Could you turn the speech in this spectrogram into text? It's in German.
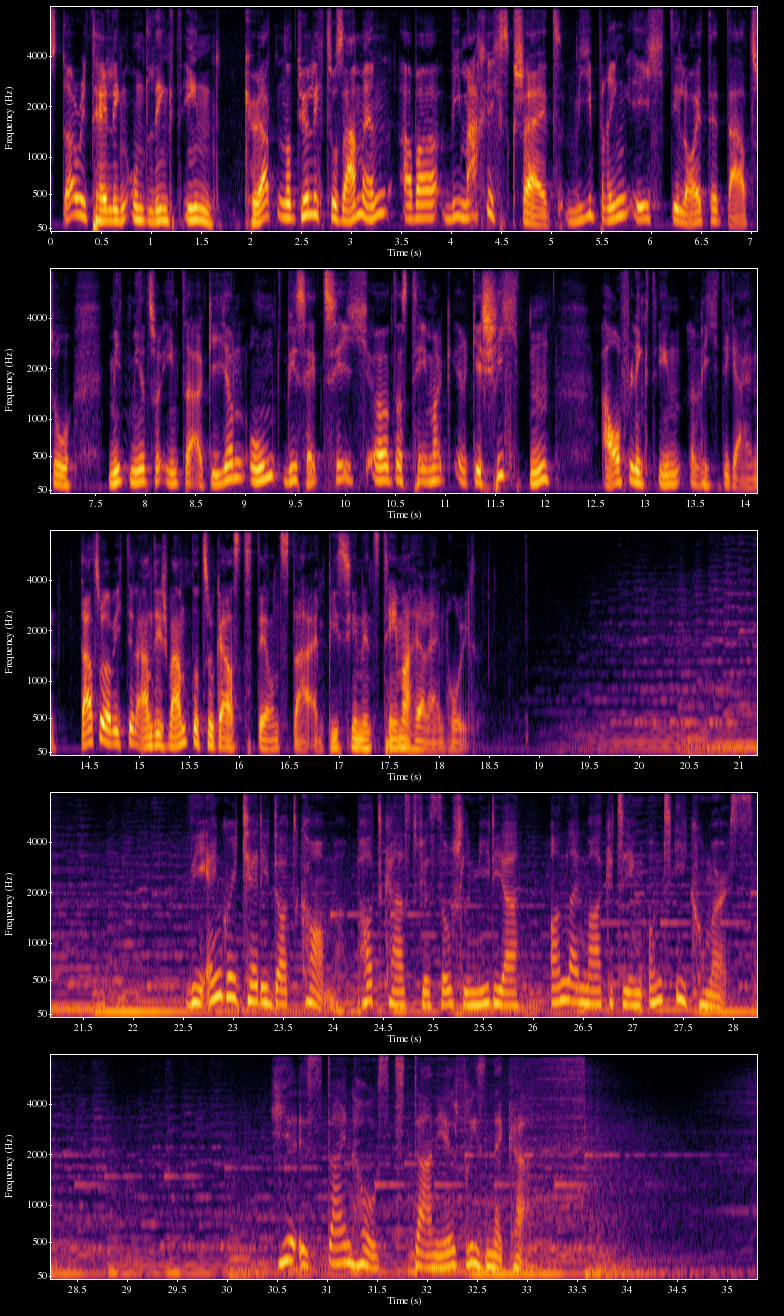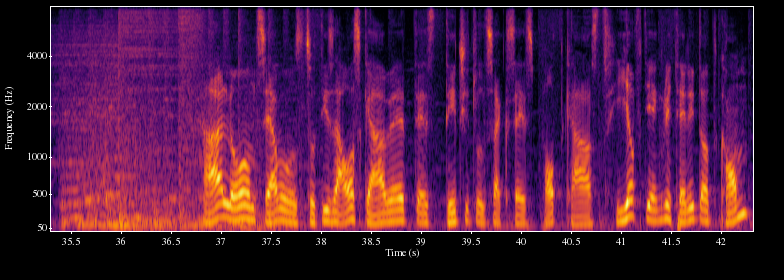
Storytelling und LinkedIn gehört natürlich zusammen, aber wie mache ich es gescheit? Wie bringe ich die Leute dazu, mit mir zu interagieren und wie setze ich äh, das Thema Geschichten auf LinkedIn richtig ein? Dazu habe ich den Andi Schwantner zu Gast, der uns da ein bisschen ins Thema hereinholt. TheAngryTeddy.com, Podcast für Social Media, Online-Marketing und E-Commerce. Hier ist dein Host Daniel Friesenecker. Hallo und Servus zu dieser Ausgabe des Digital Success Podcasts hier auf theangryteddy.com.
